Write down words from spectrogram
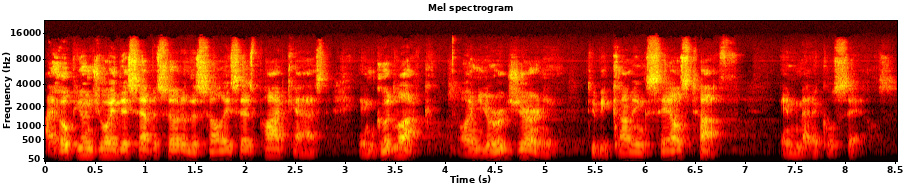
I hope you enjoyed this episode of the Sully Says podcast, and good luck on your journey to becoming sales tough in medical sales.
